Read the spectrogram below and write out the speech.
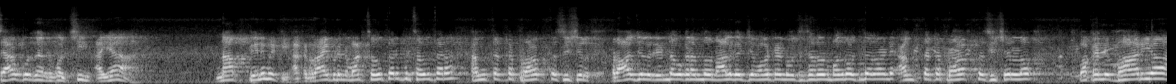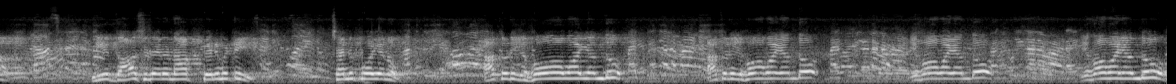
సేవకుడి దగ్గరికి వచ్చి అయ్యా నా పెనిమిటి అక్కడ రాయబడిన మాట చదువుతారు ఇప్పుడు చదువుతారా? అంతట ప్రవక్త శిష్యులు రాజులు రెండవ గ్రంథం నాలుగు అధ్యాయం ఒకటి రెండు వచ్చి చదవండి మొదలు వచ్చిందండి అంతట ప్రవక్త శిష్యుల్లో ఒకని భార్య నీ దాసుడైన నా పెనిమిటి చనిపోయాను. అతడు యహోవయందు అతడు యహోవయందు యహోవయందు యహోవయందు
